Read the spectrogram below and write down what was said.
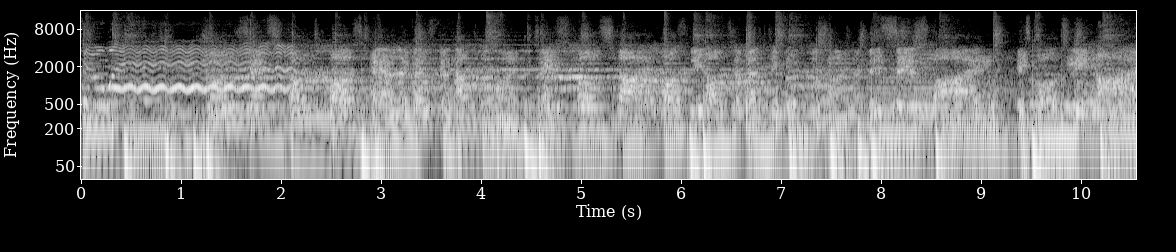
to wear. Joseph's coat was elegant and outlined. The tasteful style was the ultimate in good design. And this is why it's called the eye.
